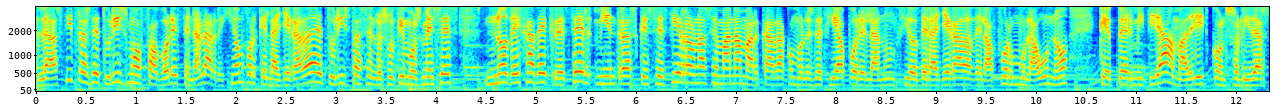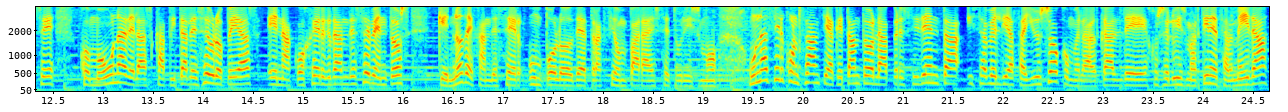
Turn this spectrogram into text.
Las cifras de turismo favorecen a la región porque la llegada de turistas en los últimos meses no deja de crecer, mientras que se cierra una semana marcada, como les decía, por el anuncio de la llegada de la Fórmula 1, que permitirá a Madrid consolidarse como una de las capitales europeas en acoger grandes eventos que no dejan de ser un polo de atracción para este turismo. Una circunstancia que tanto la presidenta Isabel Díaz Ayuso como el alcalde José Luis Martínez Almeida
